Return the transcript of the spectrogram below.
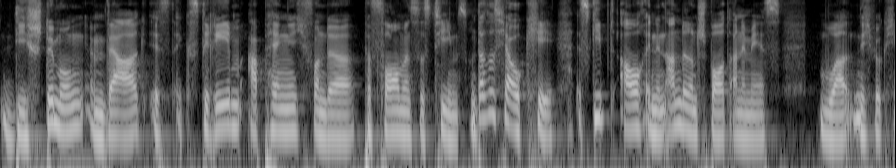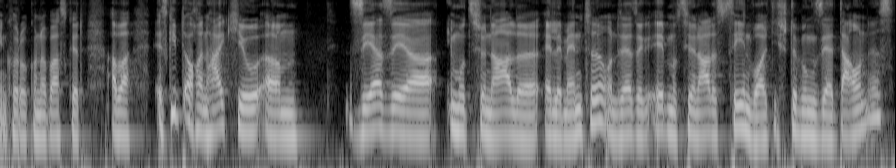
die Stimmung im Werk ist extrem abhängig von der Performance des Teams. Und das ist ja okay. Es gibt auch in den anderen Sportanimes, well, nicht wirklich in Kuroko no Basket, aber es gibt auch in Haikyuu ähm, sehr, sehr emotionale Elemente und sehr, sehr emotionale Szenen, wo halt die Stimmung sehr down ist.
